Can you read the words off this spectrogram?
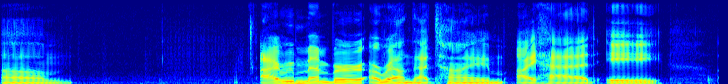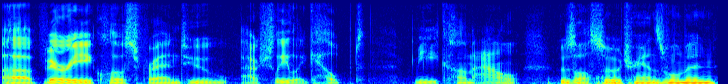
um, I remember around that time I had a, uh very close friend who actually like helped me come out. Who was also a trans woman.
